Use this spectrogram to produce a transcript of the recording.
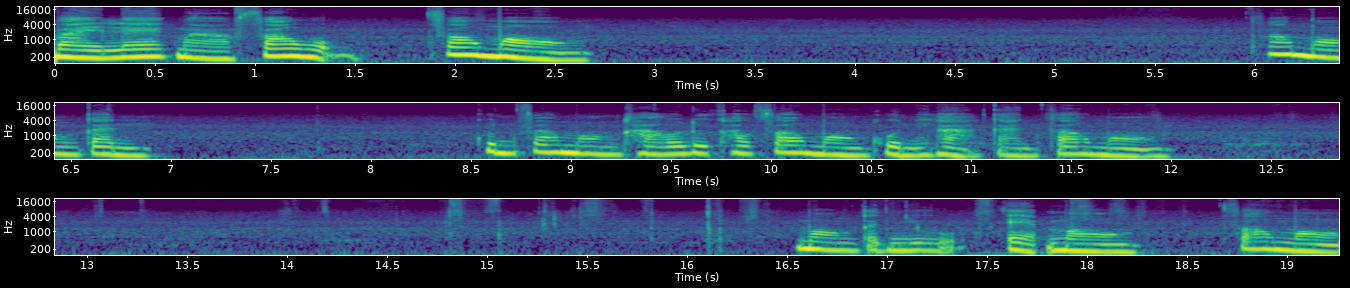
ใบแรกมาเฝ้า เฝ้ามอง เฝ้ามองกัน คุณเฝ้ามองเขาหรือเขาเฝ้ามองคุณค่ะ การเฝ้ามอง มองกันอยู่ แอบมอง เฝ้ามอง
